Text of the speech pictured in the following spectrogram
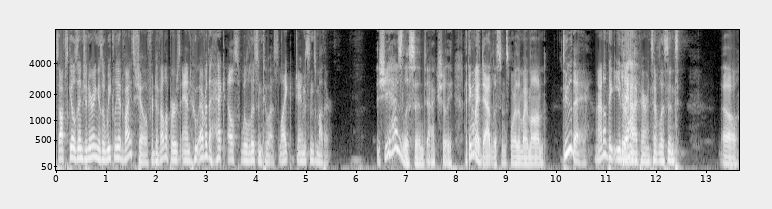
Soft Skills Engineering is a weekly advice show for developers and whoever the heck else will listen to us, like Jamison's mother. She has listened, actually. I think oh. my dad listens more than my mom. Do they? I don't think either yeah. of my parents have listened. Oh.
